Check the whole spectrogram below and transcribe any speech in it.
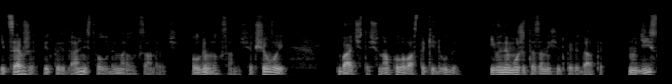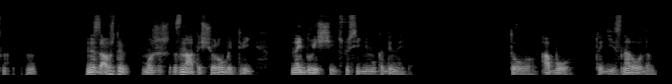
І це вже відповідальність Володимира Олександровича. Володимир Олександрович, якщо ви бачите, що навколо вас такі люди, і ви не можете за них відповідати, ну дійсно, ну, не завжди можеш знати, що робить твій найближчий в сусідньому кабінеті, то або тоді з народом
